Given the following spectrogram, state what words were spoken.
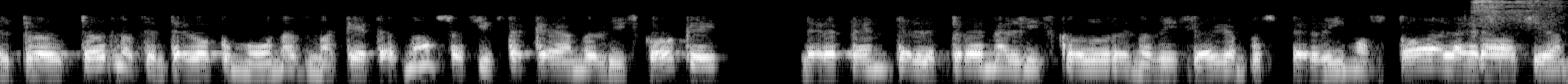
el productor, nos entregó como unas maquetas, ¿no? Pues así está quedando el disco, ok. De repente le truena el disco duro y nos dice, oigan, pues perdimos toda la grabación.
